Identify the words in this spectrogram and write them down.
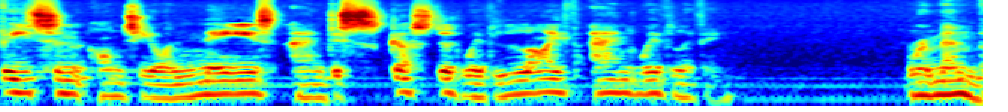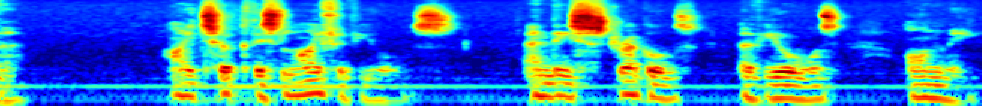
beaten onto your knees and disgusted with life and with living, remember I took this life of yours and these struggles of yours on me.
